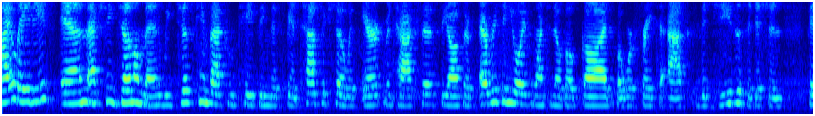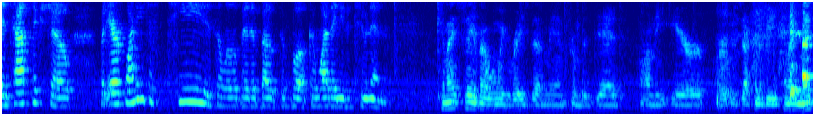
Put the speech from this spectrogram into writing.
Hi, ladies, and actually, gentlemen. We just came back from taping this fantastic show with Eric Metaxas, the author of Everything You Always Want to Know About God, but We're Afraid to Ask, the Jesus Edition. Fantastic show. But, Eric, why don't you just tease a little bit about the book and why they need to tune in? Can I say about when we raised that man from the dead on the air? Or is that going to be? Can I, men-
